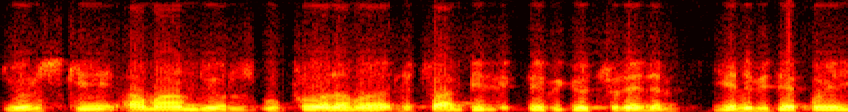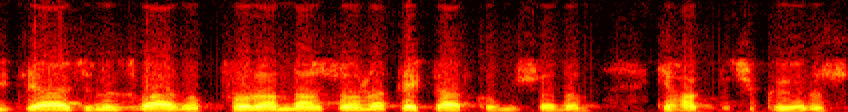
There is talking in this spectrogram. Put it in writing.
diyoruz ki aman diyoruz bu programı lütfen birlikte bir götürelim. Yeni bir depoya ihtiyacınız var mı? Programdan sonra tekrar konuşalım ki haklı çıkıyoruz.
